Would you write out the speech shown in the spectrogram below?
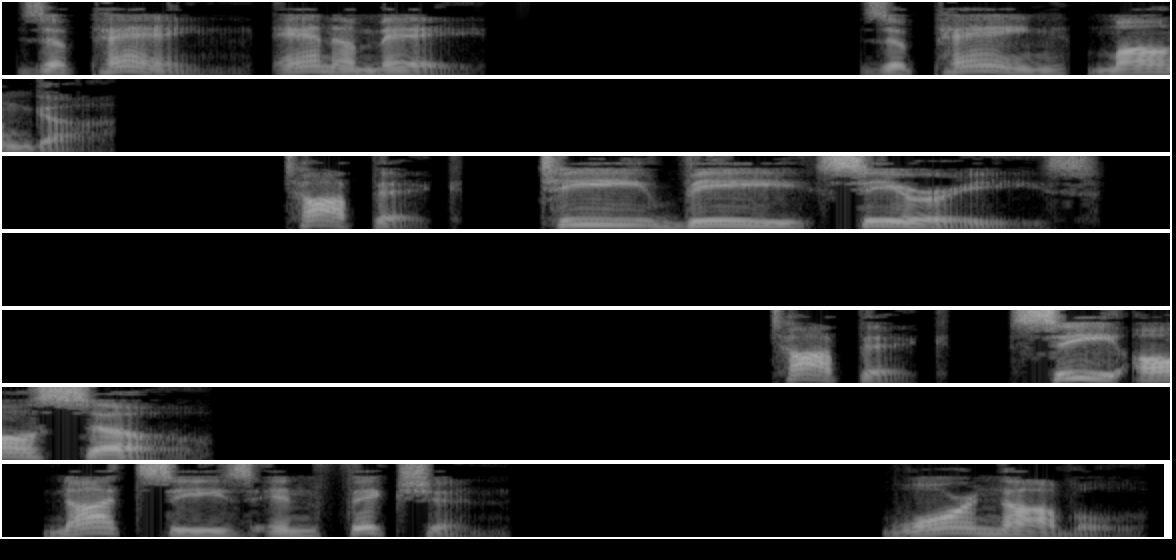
Zipang anime. Zipang manga. Topic TV series. Topic See also Nazis in fiction War novel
